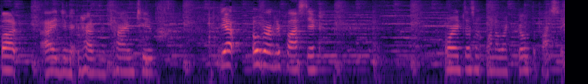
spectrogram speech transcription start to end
but I didn't have the time to. Yep, over under plastic or it doesn't want to let go of the plastic.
